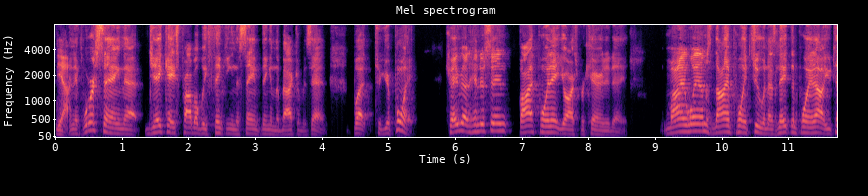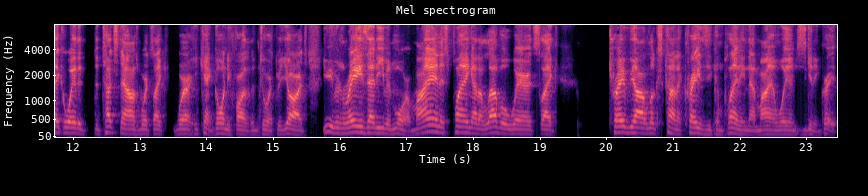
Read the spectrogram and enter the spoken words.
Yeah. And if we're saying that, JK's probably thinking the same thing in the back of his head. But to your point, TreVeyon Henderson, 5.8 yards per carry today. Miyan Williams, 9.2. And as Nathan pointed out, you take away the, the touchdowns where it's like where he can't go any farther than two or three yards. You even raise that even more. Miyan is playing at a level where it's like TreVeyon looks kind of crazy complaining that Miyan Williams is getting great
